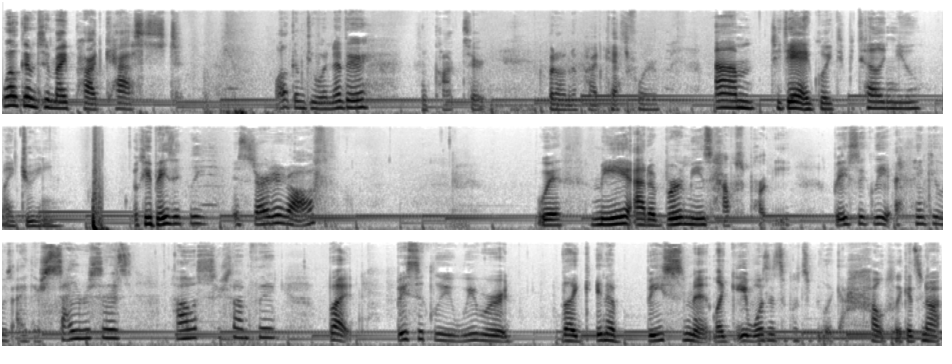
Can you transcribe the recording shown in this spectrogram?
welcome to my podcast. Welcome to another concert, but on a podcast form. Um, today I'm going to be telling you my dream. Okay, basically, it started off with me at a Burmese house party. Basically, I think it was either Cyrus's house or something, but basically, we were like in a basement. Like, it wasn't supposed to be like a house. Like, it's not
